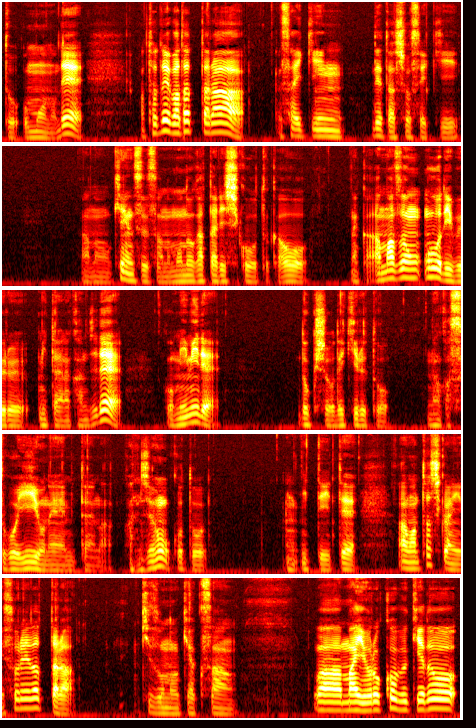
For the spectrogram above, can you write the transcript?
と思うので例えばだったら最近出た書籍あのケンスーさんの物語思考とかをなんか Amazon オーディブルみたいな感じでこう耳で読書できるとなんかすごいいいよねみたいな感じのことを言っていてあまあ確かにそれだったら既存のお客さんはまあ喜ぶけど、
